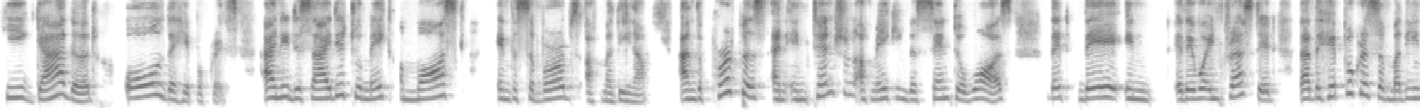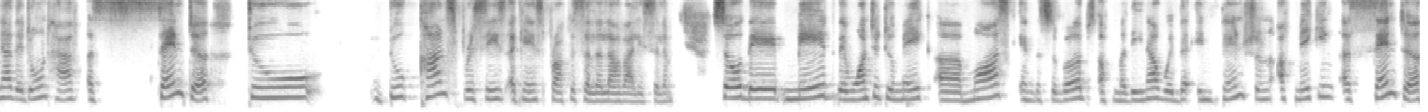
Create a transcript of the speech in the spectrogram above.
he gathered all the hypocrites and he decided to make a mosque in the suburbs of Medina. And the purpose and intention of making the center was that they in they were interested that the hypocrites of Medina, they don't have a center to do conspiracies against Prophet Sallallahu Alaihi Wasallam. So they made, they wanted to make a mosque in the suburbs of Medina with the intention of making a center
